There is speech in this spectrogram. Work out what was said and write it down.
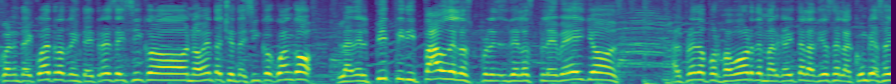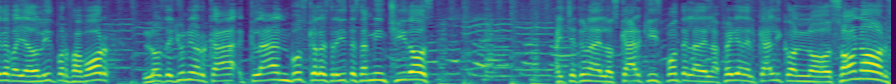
44 33 65 90 85 Juango, la del pipiripau de los, de los plebeyos. Alfredo, por favor, de Margarita la diosa de la cumbia, soy de Valladolid, por favor. Los de Junior Ca- Clan, búscalo, estrellitas, están bien chidos. Échate una de los Carquis, ponte la de la Feria del Cali con los Honors.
